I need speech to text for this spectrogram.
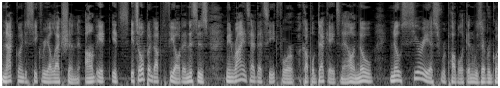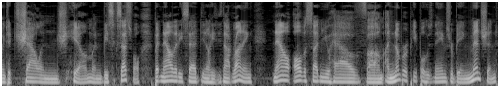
not going to seek reelection, um, it, it's, it's opened up the field. And this is, I mean, Ryan's had that seat for a couple decades now, and no, no serious Republican was ever going to challenge him and be successful. But now that he said, you know, he's not running, now all of a sudden you have um, a number of people whose names are being mentioned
